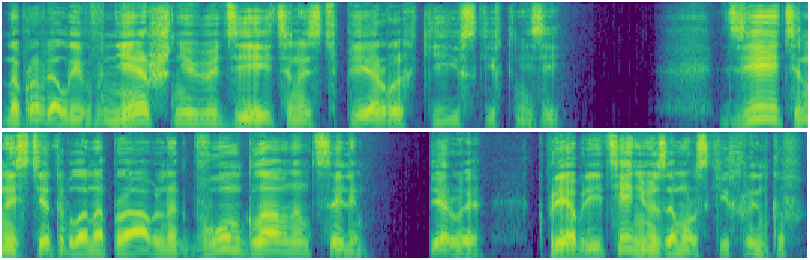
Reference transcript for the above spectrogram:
направлял и внешнюю деятельность первых киевских князей. Деятельность эта была направлена к двум главным целям. Первое – к приобретению заморских рынков.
